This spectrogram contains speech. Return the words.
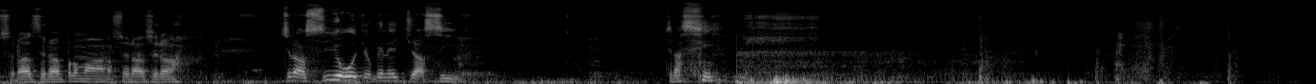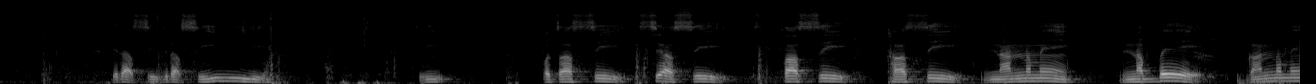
ਸਿਰਾ ਸਿਰਾ, ਭਲਵਾਨ, ਸਿਰਾ ਸਿਰਾ। 84 ਹੋ ਚੁੱਕੇ ਨੇ 84 84 ਚਰਾਸੀ ਚਰਾਸੀ। ਸੀ 85 86 87 88 99 90 91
